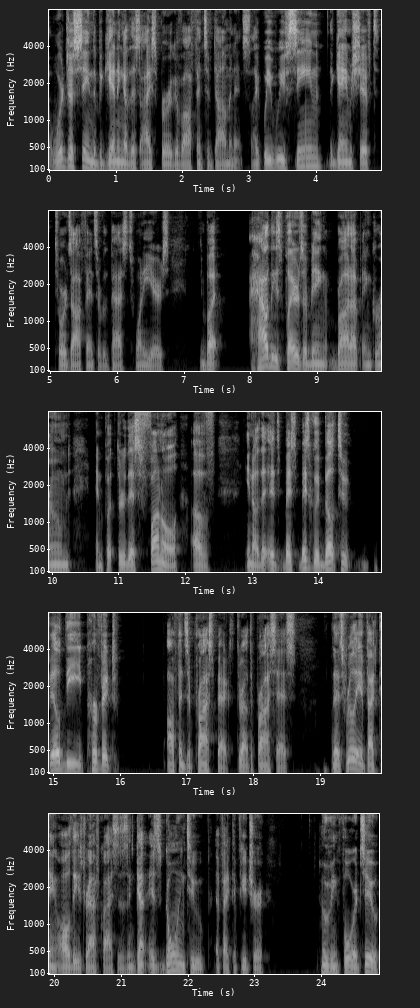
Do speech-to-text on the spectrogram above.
we're just seeing the beginning of this iceberg of offensive dominance. Like we've we've seen the game shift towards offense over the past 20 years, but how these players are being brought up and groomed and put through this funnel of, you know, it's basically built to build the perfect offensive prospect throughout the process that's really affecting all these draft classes and is going to affect the future moving forward too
